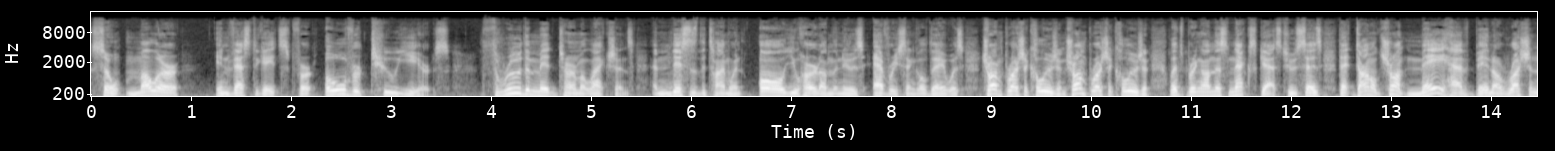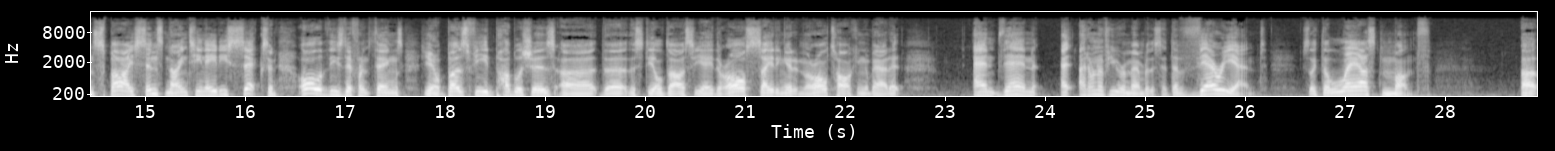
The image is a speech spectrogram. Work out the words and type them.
so Mueller investigates for over two years through the midterm elections, and this is the time when all you heard on the news every single day was Trump Russia collusion, Trump Russia collusion. Let's bring on this next guest who says that Donald Trump may have been a Russian spy since 1986, and all of these different things. You know, BuzzFeed publishes uh, the the Steele dossier. They're all citing it and they're all talking about it. And then I, don't know if you remember this. At the very end, it's like the last month uh,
